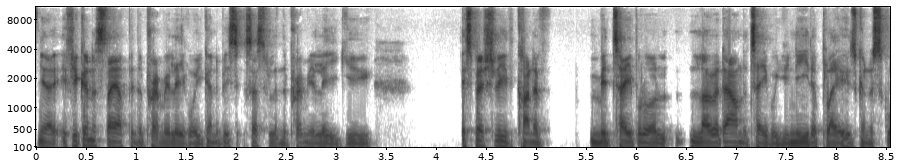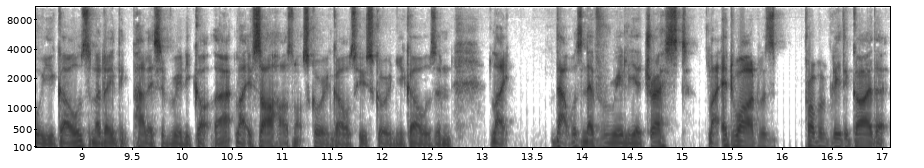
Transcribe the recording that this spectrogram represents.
you know, if you're going to stay up in the Premier League or you're going to be successful in the Premier League, you especially the kind of mid-table or lower down the table, you need a player who's going to score you goals. And I don't think Palace have really got that. Like if Zaha's not scoring goals, who's scoring you goals? And like that was never really addressed. Like Edouard was probably the guy that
